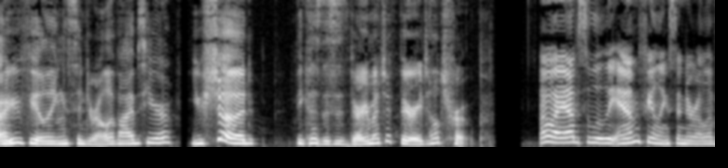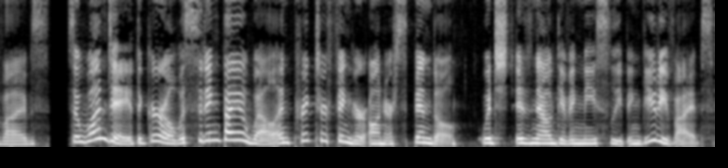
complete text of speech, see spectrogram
Are you feeling Cinderella vibes here? You should, because this is very much a fairy tale trope. Oh, I absolutely am feeling Cinderella vibes. So one day, the girl was sitting by a well and pricked her finger on her spindle, which is now giving me Sleeping Beauty vibes.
